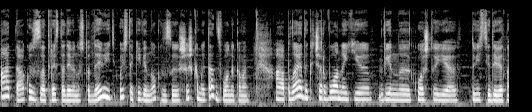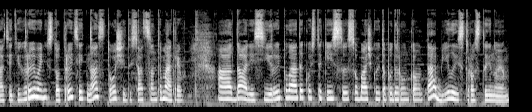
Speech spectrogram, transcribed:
а також за 399 ось такий вінок з шишками та дзвониками. А пледик червоний він коштує 219 гривень 130 на 160 сантиметрів. А далі сірий пледик, ось такий з собачкою та подарунком, та білий з тростиною.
